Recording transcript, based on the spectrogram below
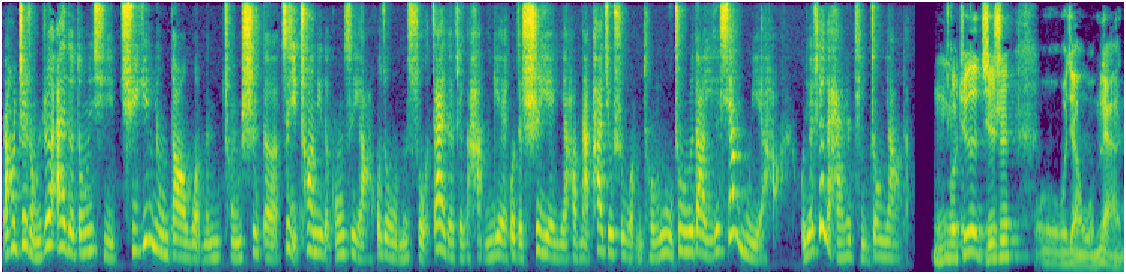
然后这种热爱的东西去运用到我们从事的自己创立的公司也好，或者我们所在的这个行业或者事业也好，哪怕就是我们投入注入到一个项目也好，我觉得这个还是挺重要的。嗯，我觉得其实我我讲我们俩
